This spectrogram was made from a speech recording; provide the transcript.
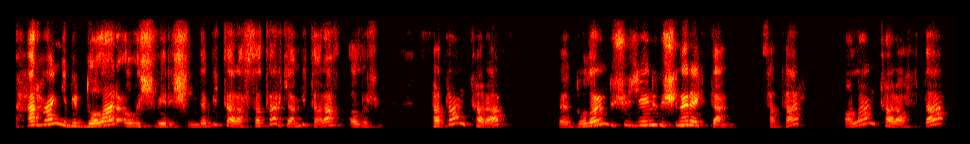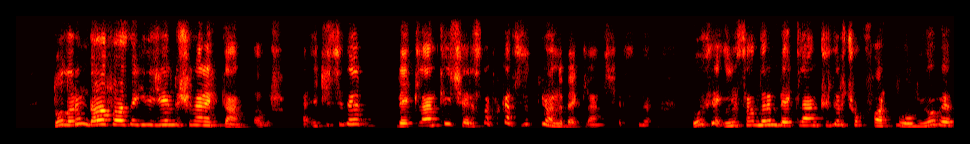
herhangi bir dolar alışverişinde bir taraf satarken bir taraf alır. Satan taraf e, doların düşeceğini düşünerekten satar. Alan taraf da doların daha fazla gideceğini düşünerekten alır. Yani ikisi de beklenti içerisinde fakat zıt yönlü beklenti içerisinde. Dolayısıyla insanların beklentileri çok farklı oluyor ve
